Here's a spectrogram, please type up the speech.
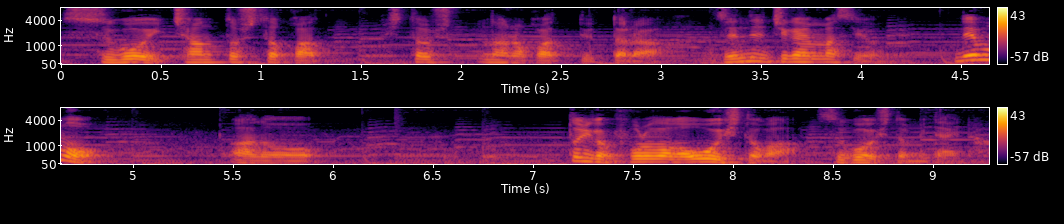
すごいちゃんとしたか、人なのかって言ったら、全然違いますよね。でも、あの、とにかくフォロワーが多い人がすごい人みたいな、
